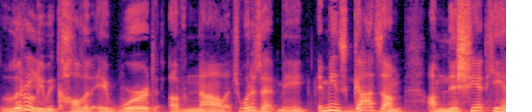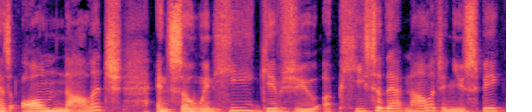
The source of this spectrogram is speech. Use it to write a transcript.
Literally, we call it a word of knowledge. What does that mean? It means God's om- omniscient, He has all knowledge. And so when He gives you a piece of that knowledge and you speak, speak,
